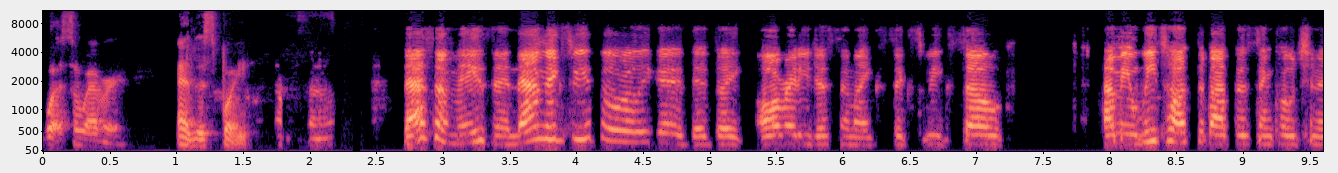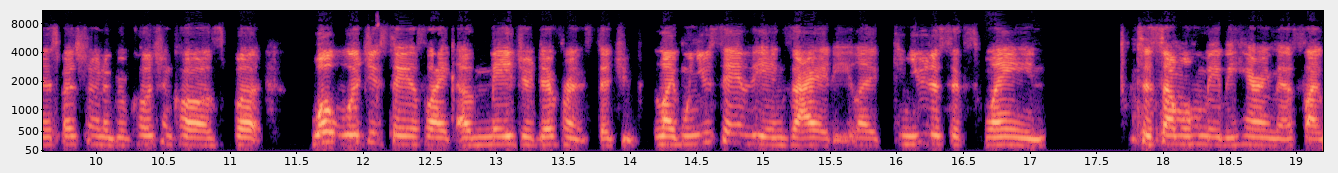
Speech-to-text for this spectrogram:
whatsoever at this point. That's amazing. That makes me feel really good. That's like already just in like six weeks. So, I mean, we talked about this in coaching, especially in the group coaching calls, but what would you say is like a major difference that you like when you say the anxiety like can you just explain to someone who may be hearing this like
